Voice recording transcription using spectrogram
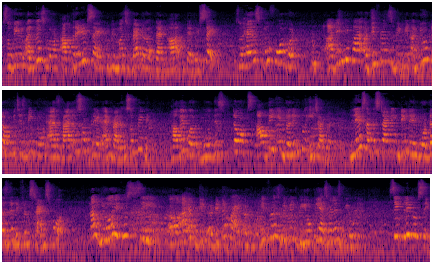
So we always want our credit side to be much better than our debit side. So hence move forward to identify a difference between a new term which is being known as balance of trade and balance of payment. However, both these terms are being interlinked to each other. Let's understand in detail what does the difference stands for. Now here if you see, uh, I have de uh, determined a difference between BOP as well as BOT. Simply to say,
